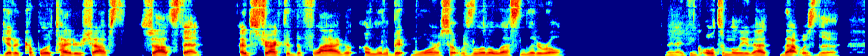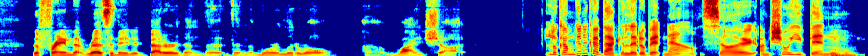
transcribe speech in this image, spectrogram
get a couple of tighter shots shots that abstracted the flag a little bit more, so it was a little less literal and I think ultimately that that was the the frame that resonated better than the than the more literal uh, wide shot. Look, I'm going to go back a little bit now. So I'm sure you've been mm-hmm.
